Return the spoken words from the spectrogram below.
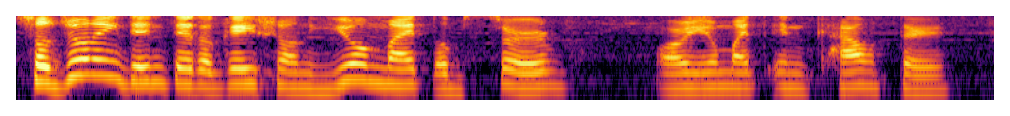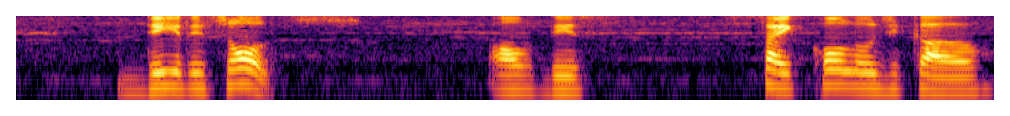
So during the interrogation, you might observe or you might encounter the results of this psychological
